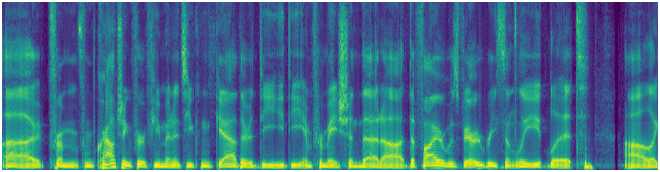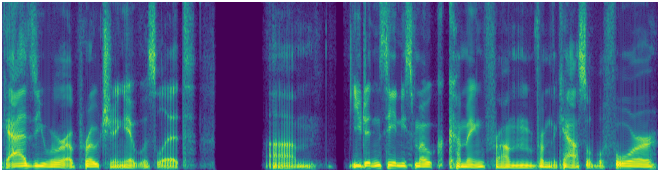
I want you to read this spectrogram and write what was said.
uh, from from crouching for a few minutes. You can gather the the information that uh, the fire was very recently lit. Uh, like as you were approaching, it was lit. Um, you didn't see any smoke coming from from the castle before,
